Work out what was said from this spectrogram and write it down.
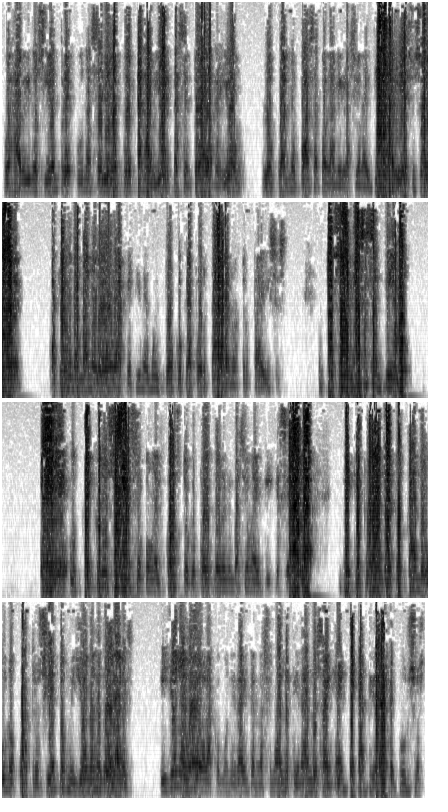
pues ha habido siempre una serie de puertas abiertas en toda la región, lo cual no pasa con la migración haitiana. Y eso se debe a que es una mano de obra que tiene muy poco que aportar a nuestros países. Entonces, en ese sentido, eh, usted cruza eso con el costo que puede tener una invasión Haití, que se habla de que puede andar costando unos 400 millones de dólares, y yo no veo a la comunidad internacional destinando esa ingente cantidad de recursos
